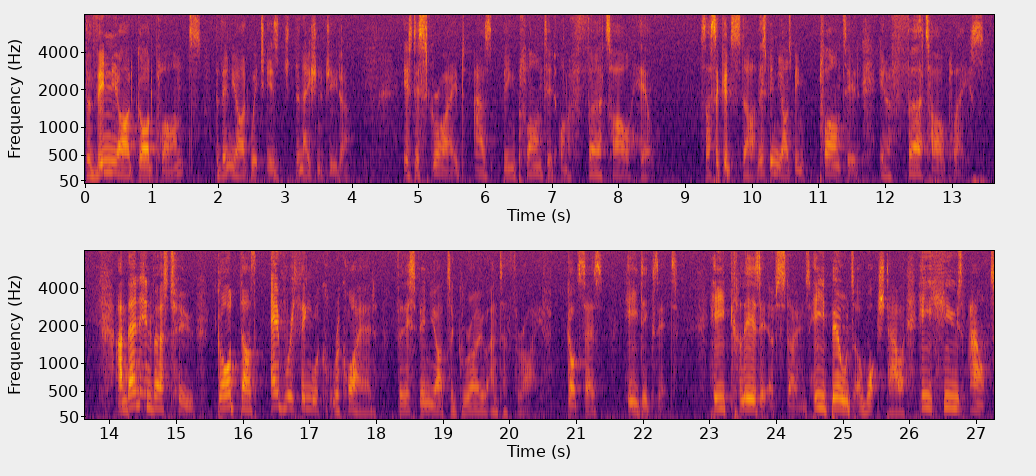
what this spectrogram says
the vineyard God plants, the vineyard which is the nation of Judah, is described as being planted on a fertile hill. So that's a good start. This vineyard's been planted in a fertile place. And then in verse 2, God does everything required for this vineyard to grow and to thrive. God says, He digs it, he clears it of stones. He builds a watchtower. He hews out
